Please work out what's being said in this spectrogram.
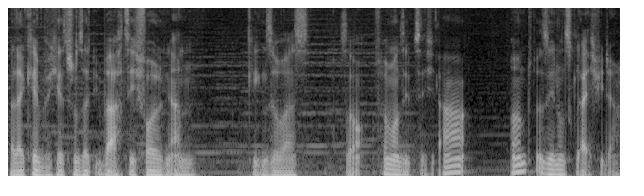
Weil da kämpfe ich jetzt schon seit über 80 Folgen an gegen sowas. So, 75a und wir sehen uns gleich wieder.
